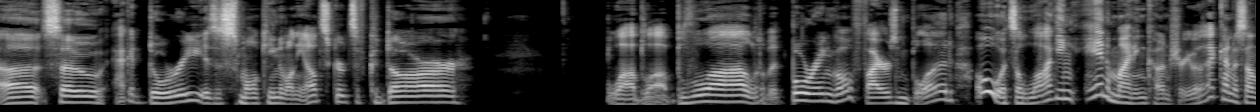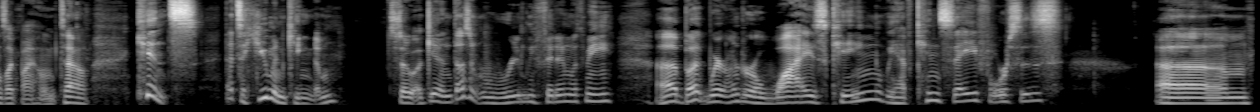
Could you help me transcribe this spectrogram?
Uh, so, Agadori is a small kingdom on the outskirts of Kadar. Blah, blah, blah. A little bit boring. Oh, fires and blood. Oh, it's a logging and a mining country. Well, that kind of sounds like my hometown. Kintz. That's a human kingdom. So again, doesn't really fit in with me. Uh, but we're under a wise king. We have Kinsei forces. Um,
